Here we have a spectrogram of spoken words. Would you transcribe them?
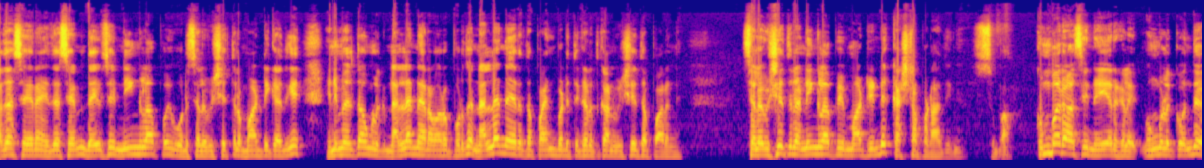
அதை செய்கிறேன் இதை செய்கிறேன் தயவுசெய்து நீங்களாக போய் ஒரு சில விஷயத்தில் மாட்டிக்காதீங்க. இனிமேல் தான் உங்களுக்கு நல்ல நேரம் வரப்போகிறது நல்ல நேரத்தை பயன்படுத்திக்கிறதுக்கான விஷயத்தை பாருங்கள் சில விஷயத்தில் நீங்களாக போய் மாட்டிட்டு கஷ்டப்படாதீங்க. சுபா. கும்பராசி நேயர்களே உங்களுக்கு வந்து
